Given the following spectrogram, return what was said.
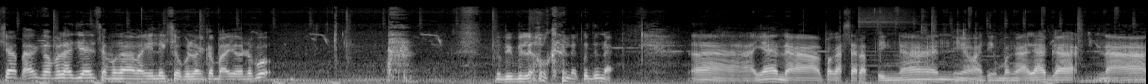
shout out ka pala dyan sa mga mahilig sa pulang kabayo. Ano po? Nabibili ako ka na ko dun ah. Ah, yan, napakasarap tingnan yung ating mga alaga na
